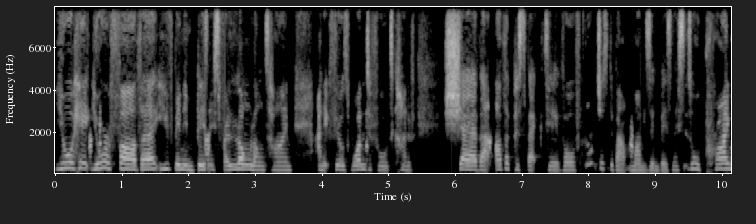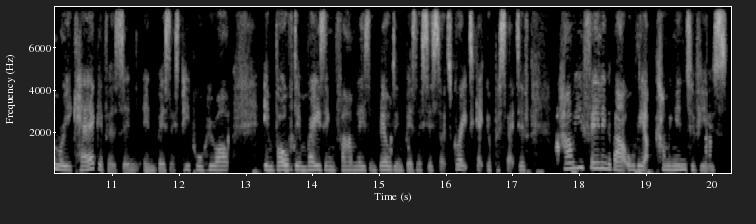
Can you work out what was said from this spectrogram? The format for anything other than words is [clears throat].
You're here you're a father you've been in business for a long long time and it feels wonderful to kind of share that other perspective of not just about mums in business, it's all primary caregivers in, in business, people who are involved in raising families and building businesses. So it's great to get your perspective. How are you feeling about all the upcoming interviews?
